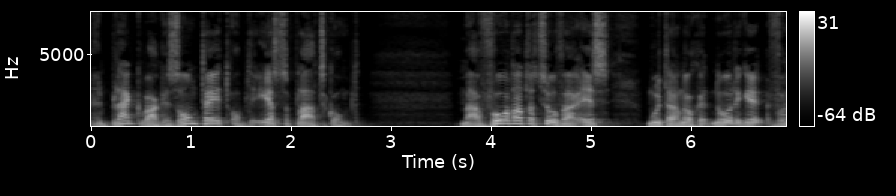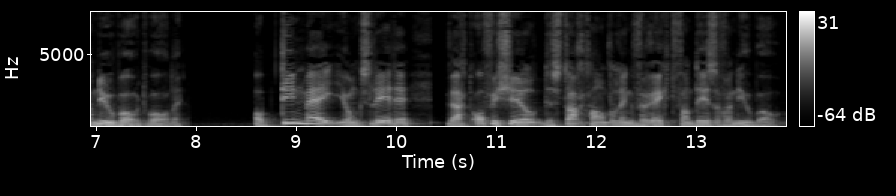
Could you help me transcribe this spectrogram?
Een plek waar gezondheid op de eerste plaats komt. Maar voordat het zover is, moet er nog het nodige vernieuwbouwd worden. Op 10 mei jongsleden werd officieel de starthandeling verricht van deze vernieuwbouw.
